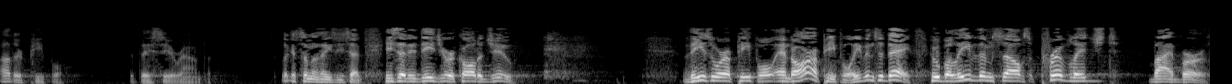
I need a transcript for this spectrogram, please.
other people that they see around them. Look at some of the things he said. He said, Indeed, you are called a Jew. These were a people, and are a people, even today, who believe themselves privileged by birth.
